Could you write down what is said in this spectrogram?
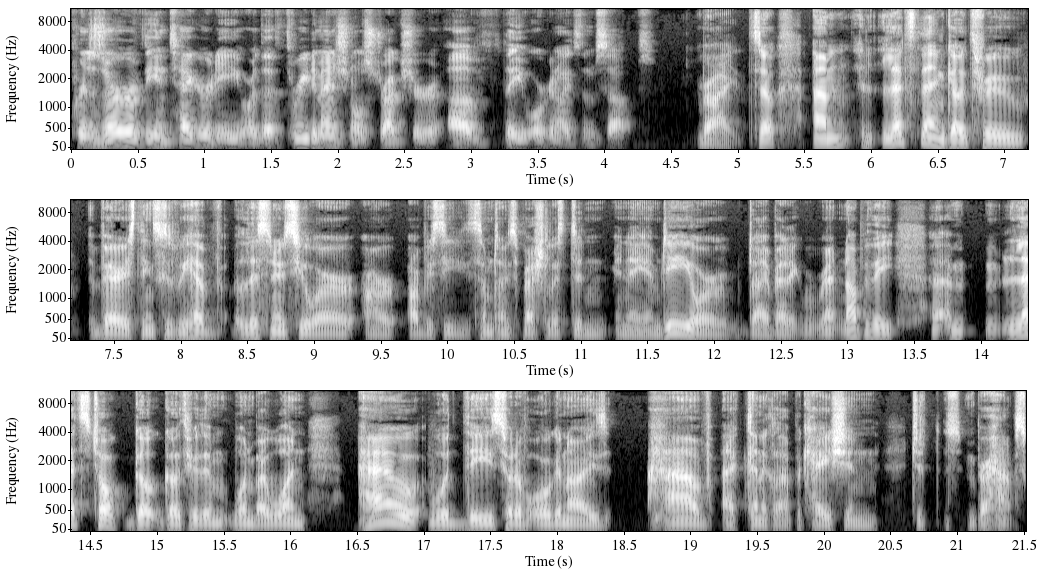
preserve the integrity or the three dimensional structure of the organoids themselves. Right. So um, let's then go through various things because we have listeners who are are obviously sometimes specialists in, in AMD or diabetic retinopathy. Um, let's talk go go through them one by one. How would these sort of organoids have a clinical application to perhaps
